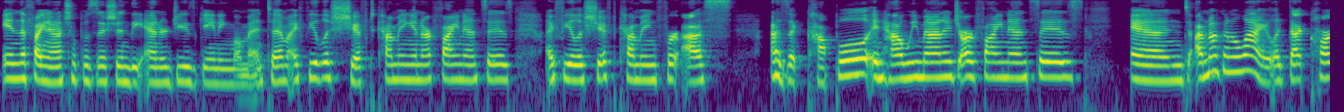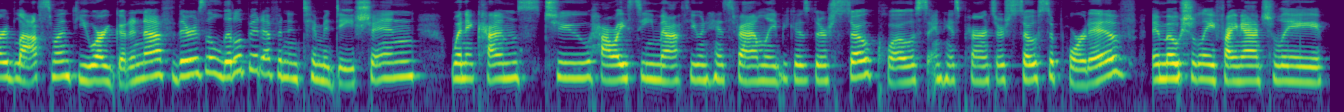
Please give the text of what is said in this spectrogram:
in the financial position, the energy is gaining momentum. I feel a shift coming in our finances. I feel a shift coming for us as a couple in how we manage our finances And I'm not to lie, like that card last month, you are good enough. There's a little bit of an intimidation when it comes to how I see Matthew and his family because they're so close and his parents are so supportive emotionally, financially,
